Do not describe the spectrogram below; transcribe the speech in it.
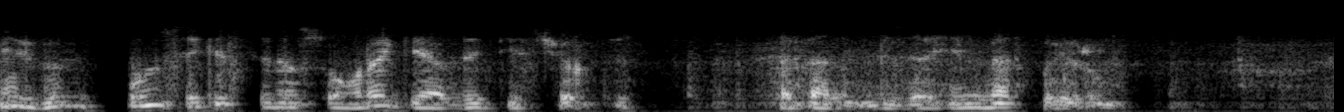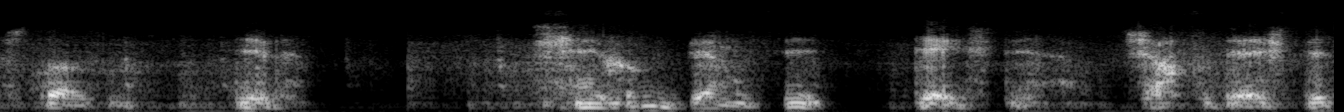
Bir gün 18 sene sonra geldi diz çöktü. Efendim bize himmet buyurun. Üstazım dedi. Şeyh'in benzi değişti. Şahsı değişti.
